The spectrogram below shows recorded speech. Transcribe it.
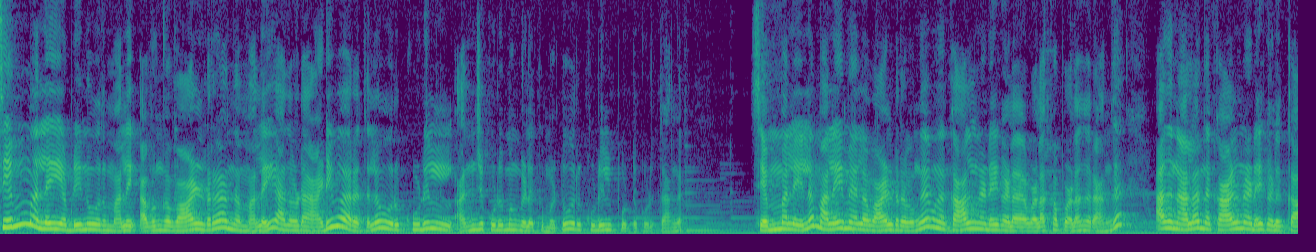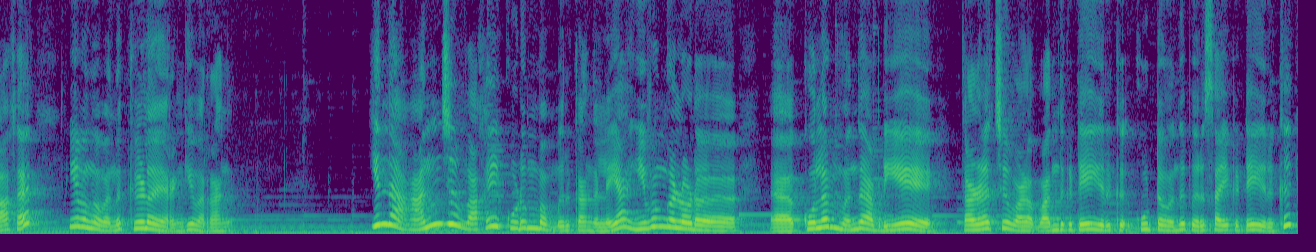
செம்மலை அப்படின்னு ஒரு மலை அவங்க வாழ்கிற அந்த மலை அதோட அடிவாரத்தில் ஒரு குடில் அஞ்சு குடும்பங்களுக்கு மட்டும் ஒரு குடில் போட்டு கொடுத்தாங்க. செம்மலையில் மலை மேலே வாழ்கிறவங்க இவங்க கால்நடைகளை வளர்க்க பழகிறாங்க. அதனால் அந்த கால்நடைகளுக்காக இவங்க வந்து கீழே இறங்கி வர்றாங்க. இந்த அஞ்சு வகை குடும்பம் இருக்காங்க இல்லையா? இவங்களோட குலம் வந்து அப்படியே தழைச்சி வ வந்துக்கிட்டே இருக்குது கூட்டம் வந்து பெருசாகிக்கிட்டே இருக்குது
